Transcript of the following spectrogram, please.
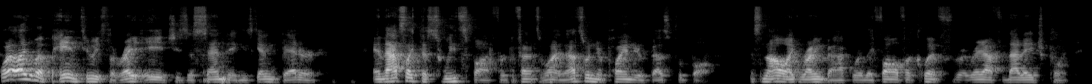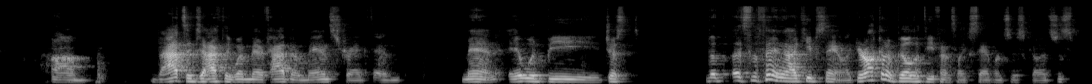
what I like about Payne too, he's the right age. He's ascending. He's getting better. And that's like the sweet spot for defensive line. That's when you're playing your best football. It's not like running back where they fall off a cliff right after that age point. Um, that's exactly when they've had their man strength. And man, it would be just the, that's the thing I keep saying. Like, you're not going to build a defense like San Francisco. It's just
